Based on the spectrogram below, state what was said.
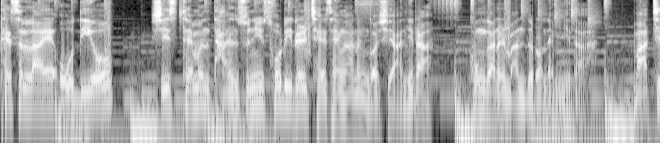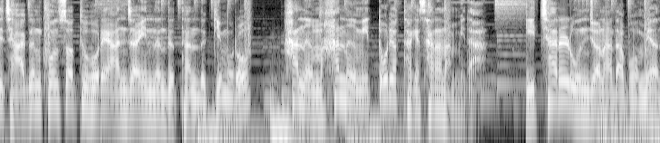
테슬라의 오디오 시스템은 단순히 소리를 재생하는 것이 아니라 공간을 만들어냅니다. 마치 작은 콘서트홀에 앉아 있는 듯한 느낌으로 한음 한 음이 또렷하게 살아납니다. 이 차를 운전하다 보면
